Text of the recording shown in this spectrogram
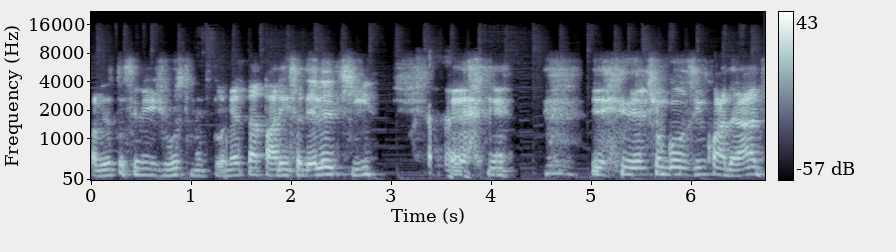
Talvez eu tô sendo injusto, mas pelo menos na aparência dele ele tinha. É, ele tinha um golzinho quadrado.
